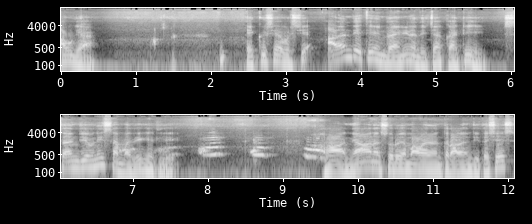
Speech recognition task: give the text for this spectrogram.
अवघ्या एकविसाव्या वर्षी आळंदी येथे इंद्रायणी नदीच्या काठी संजीवनी समाधी घेतली. हा ज्ञान सूर्य मावळ्यानंतर आळंदी तसेच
